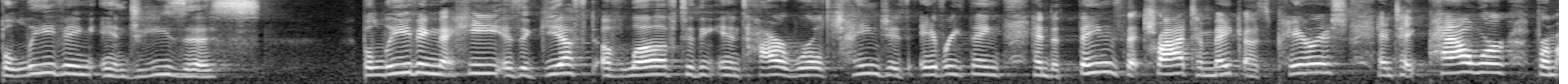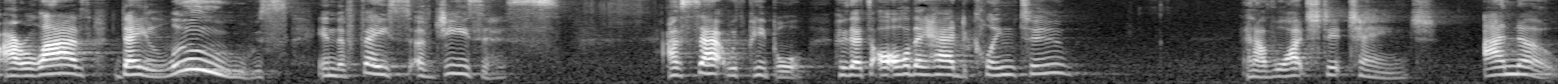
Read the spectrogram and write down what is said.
Believing in Jesus, believing that He is a gift of love to the entire world changes everything. And the things that try to make us perish and take power from our lives, they lose in the face of Jesus. I've sat with people who that's all they had to cling to, and I've watched it change. I know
